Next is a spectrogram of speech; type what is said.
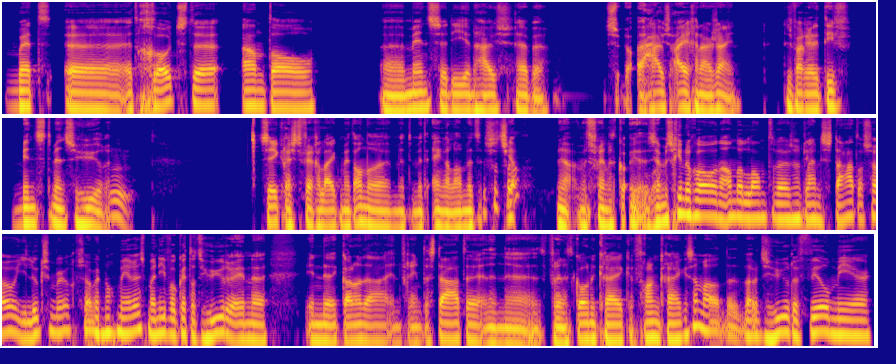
met eh, het grootste aantal eh, mensen die een huis hebben. Dus een huiseigenaar zijn. Dus waar relatief minst mensen huren. Hmm. Zeker als je het vergelijkt met andere, met, met Engeland. Met, Is dat zo? Ja, ja, met Verenigd Ko- Er zijn misschien nog wel een ander land, eh, zo'n kleine staat of zo. Je Luxemburg of zo, waar het nog meer is. Maar in ieder geval, heb dat huren in, eh, in eh, Canada, in de Verenigde Staten, en in eh, het Verenigd Koninkrijk en Frankrijk. Is allemaal, dat- waar het huren veel meer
